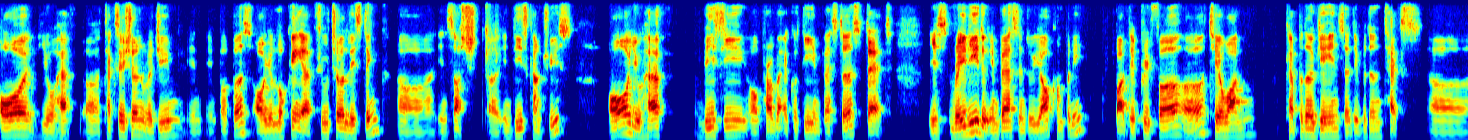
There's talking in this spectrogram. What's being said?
or you have a taxation regime in, in purpose, or you're looking at future listing uh, in such uh, in these countries, or you have VC or private equity investors that is ready to invest into your company, but they prefer a tier one capital gains and dividend tax uh,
